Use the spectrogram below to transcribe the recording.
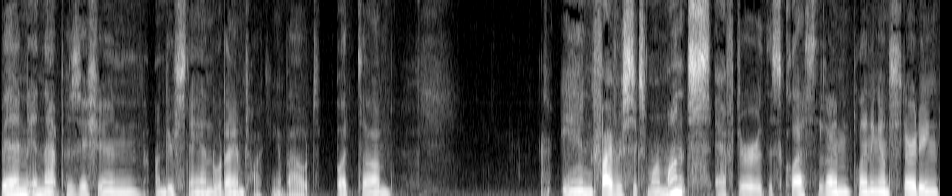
been in that position understand what I am talking about. But um, in five or six more months after this class that I'm planning on starting,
